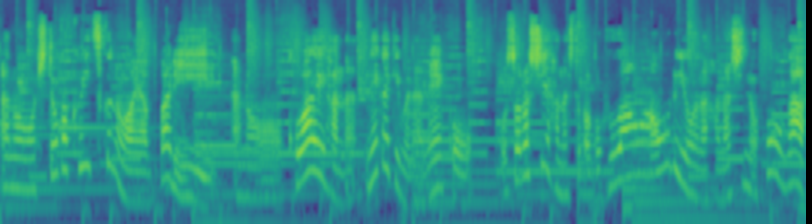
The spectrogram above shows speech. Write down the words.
あの人が食いつくのはやっぱりあの怖い話ネガティブなねこう恐ろしい話とかこ不安を煽るような話の方が、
